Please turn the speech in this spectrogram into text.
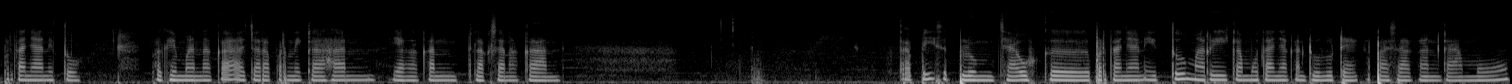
pertanyaan itu bagaimanakah acara pernikahan yang akan dilaksanakan? Tapi sebelum jauh ke pertanyaan itu, mari kamu tanyakan dulu deh ke pasangan kamu.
